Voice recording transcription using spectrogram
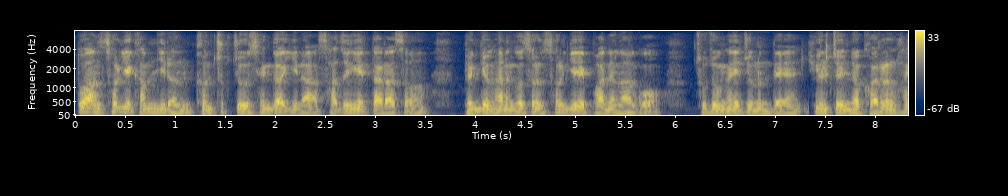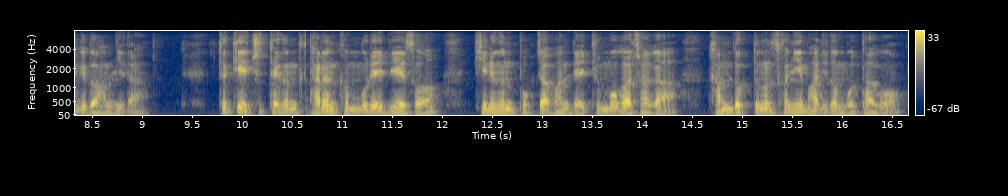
또한 설계 감리는 건축주 생각이나 사정에 따라서 변경하는 것을 설계에 반영하고 조정해 주는데 효율적인 역할을 하기도 합니다. 특히 주택은 다른 건물에 비해서 기능은 복잡한데 규모가 작아 감독 등을 선임하지도 못하고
